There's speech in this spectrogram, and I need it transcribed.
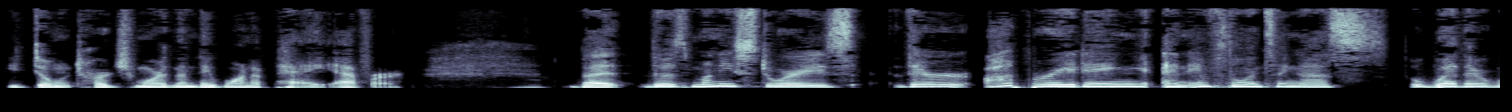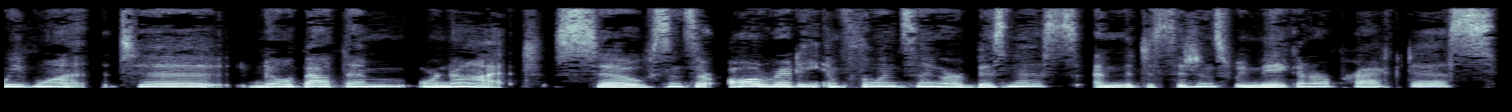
you don't charge more than they want to pay ever. But those money stories, they're operating and influencing us whether we want to know about them or not. So since they're already influencing our business and the decisions we make in our practice,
